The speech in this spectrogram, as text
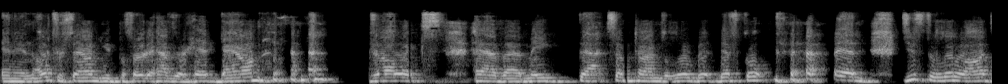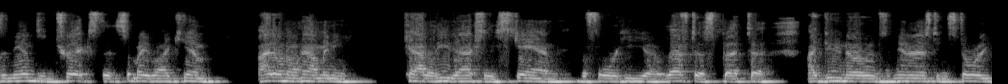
And in ultrasound, you'd prefer to have their head down. Hydraulics have uh, made that sometimes a little bit difficult. and just the little odds and ends and tricks that somebody like him, I don't know how many cattle he'd actually scanned before he uh, left us. But uh, I do know it was an interesting story.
